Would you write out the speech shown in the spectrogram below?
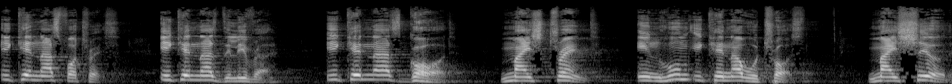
Ikenna's fortress, Ikenna's deliverer, Ikenna's God, my strength, in whom Ikenna will trust, my shield,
